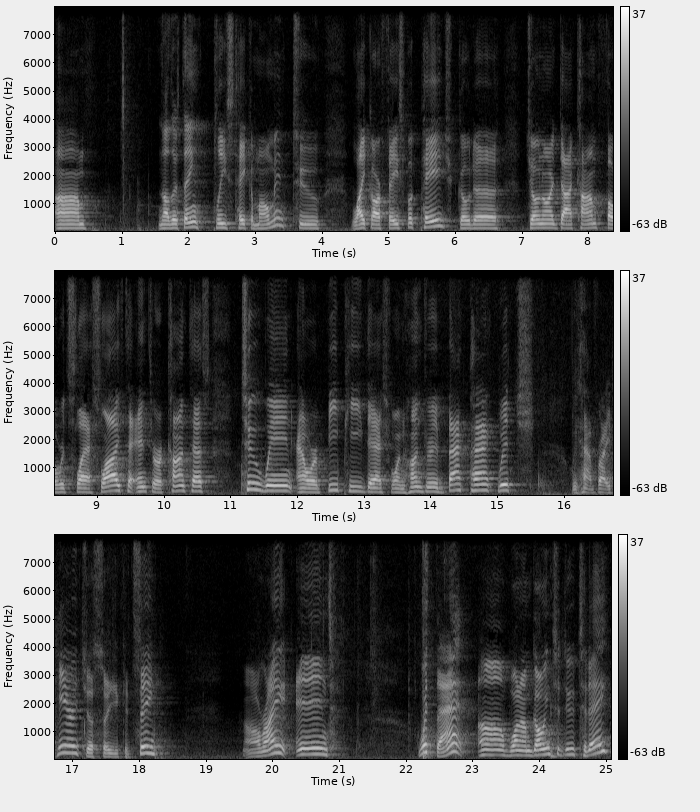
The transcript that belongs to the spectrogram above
Um, another thing, please take a moment to like our Facebook page. Go to jonard.com forward slash live to enter a contest to win our BP-100 backpack, which we have right here, just so you could see. All right, and with that, uh, what I'm going to do today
